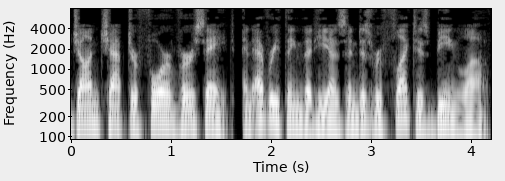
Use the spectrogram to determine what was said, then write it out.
John chapter 4 verse 8, and everything that he is and does reflect his being love.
